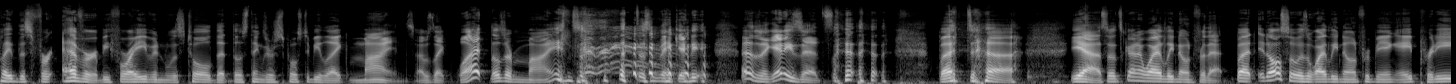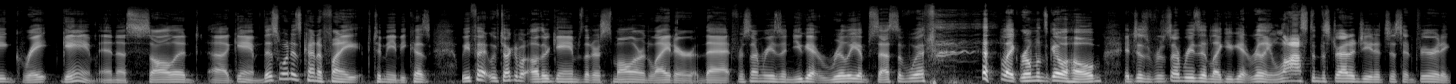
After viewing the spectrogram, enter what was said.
played this forever before I even was told that those things are supposed to be like mines. I was like, what? Those are mines? that doesn't make any that doesn't make any sense. but uh, yeah, so it's kind of widely known for that. But it also is widely known for being a pretty great game and a solid uh, game. This one is kind of funny to me because we've had, we've talked about other games that are smaller and lighter that for some reason you get really obsessive with. like Romans Go Home, it just for some reason like you get really lost in the strategy and it's just infuriating.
